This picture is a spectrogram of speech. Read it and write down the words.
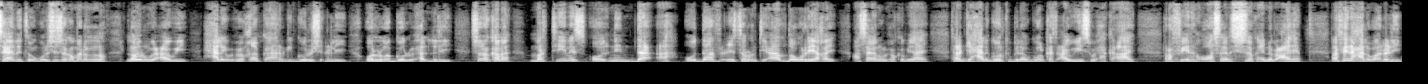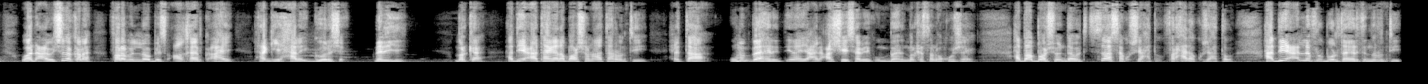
sagaal iyo toban gool seasonka ma dhalino labana wuu caawiyey xalay wuxuu qayb ka ah raggii goolasha dhaliyey oo laba gool waxaa dhaliyey sidoo kale martinez oo nin da ah oo daaficiisa runtii aad loogu riyaaqay asagana wuxuu ka mid yahay raggii xalay goolka bilaab goolkaas caawiyiisa waxaa ka ahay rafiinha oo asagana seasonka inaba caadeen rafiinha xalay waa dhaliyey waana caawiyey sidoo kale farmin lobes oo qayb ka ahay raggii xalay goolasha dhaliyey marka haddii aad taageera barcelona aad tahay runtii xitaa uma baahnid inaa yani cashaysa habeenka uma baahnid. Markastana waa kuu sheegay. Haddaa barcelona daawatid sidaasaa ku farxadaa ku seexataba haddii liverpool taageertid runtii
